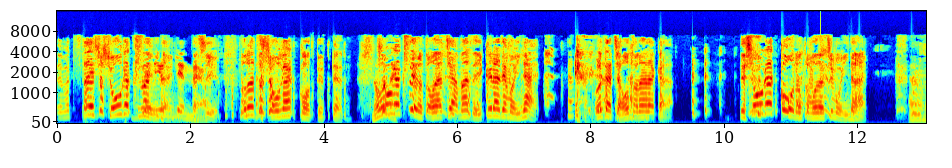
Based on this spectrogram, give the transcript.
え、待って、最初小学生みたいに言ったし、その後小学校って言ったよね。小脳内学生の友達はまずいくらでもいない。俺たちは大人だから。で、小学校の友達もいない。あの、めん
